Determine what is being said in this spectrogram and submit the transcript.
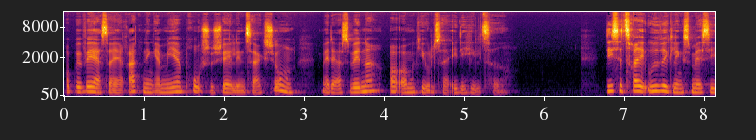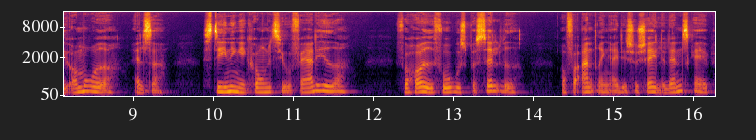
og bevæger sig i retning af mere prosocial interaktion med deres venner og omgivelser i det hele taget. Disse tre udviklingsmæssige områder, altså stigning i kognitive færdigheder, forhøjet fokus på selvet og forandringer i det sociale landskab,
